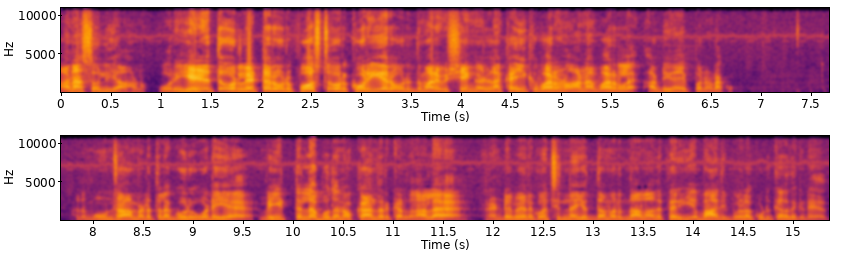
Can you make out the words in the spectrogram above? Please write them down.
ஆனால் சொல்லி ஆகணும். ஒரு எழுத்து ஒரு லெட்டர் ஒரு போஸ்ட் ஒரு கொரியர் ஒரு இந்த மாதிரி விஷயங்கள்லாம் கைக்கு வரணும். ஆனால் வரல அப்படின்னா இப்போ நடக்கும். அது மூன்றாம் இடத்துல குருவுடைய வீட்டில் புதன் உட்கார்ந்து இருக்கிறதுனால ரெண்டு பேருக்கும் சின்ன யுத்தம் இருந்தாலும் அது பெரிய பாதிப்புகளை கொடுக்கறது கிடையாது.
